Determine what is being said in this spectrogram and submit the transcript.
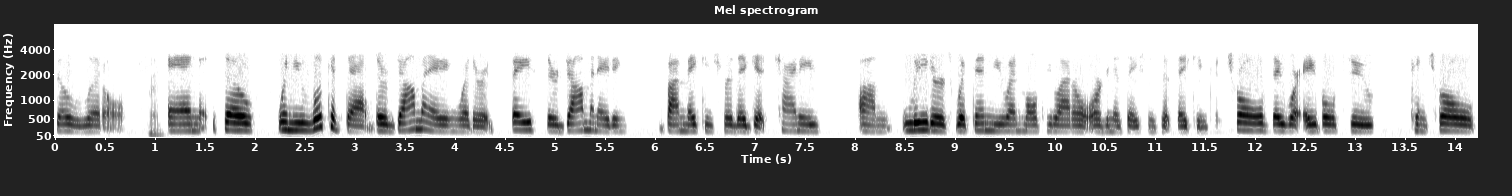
so little. Right. And so when you look at that, they're dominating, whether it's space, they're dominating by making sure they get Chinese um, leaders within UN multilateral organizations that they can control. They were able to control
